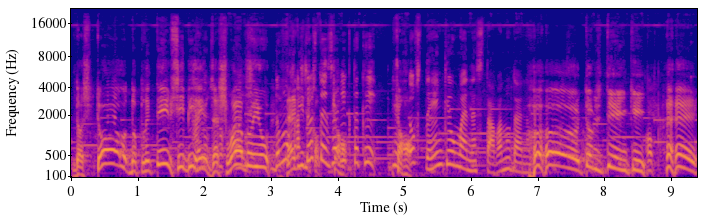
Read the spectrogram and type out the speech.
До столу, до плити всі бігають за шваброю. Домовуш, за а що ж ти за Чого? рік такий Чого? товстенький у мене став? А ну дай нам. Ха-ха, товстенький. Оп. Хе-хе.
